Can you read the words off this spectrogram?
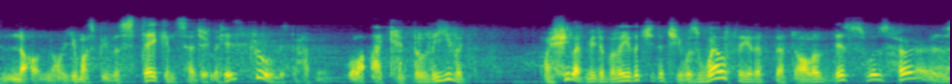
no, no, you must be mistaken, Sedgley. It is true, Mr. Hutton. Well, I can't believe it. Why, she led me to believe that she, that she was wealthy, that, that all of this was hers.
